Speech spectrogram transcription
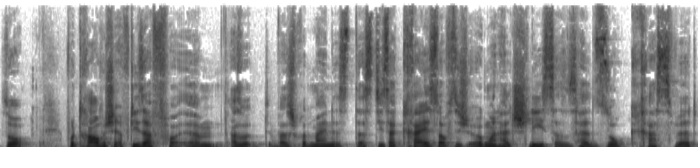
So, worauf ich auf dieser, ähm, also was ich gerade meine, ist, dass dieser Kreislauf sich irgendwann halt schließt, dass es halt so krass wird,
